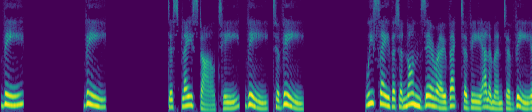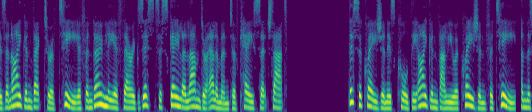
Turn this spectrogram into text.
V. V. Display style t v to v. We say that a non-zero vector v element of V is an eigenvector of T if and only if there exists a scalar lambda element of K such that this equation is called the eigenvalue equation for T, and the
